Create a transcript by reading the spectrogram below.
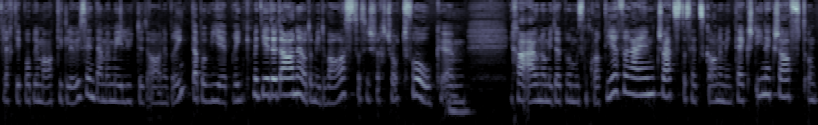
vielleicht die Problematik lösen, indem man mehr Leute dort bringt. Aber wie bringt man die dort an oder mit was? Das ist vielleicht schon die Frage. Ähm, mhm. Ich habe auch noch mit jemandem aus dem Quartierverein geschwätzt, das hat es gar nicht in den Text geschafft und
